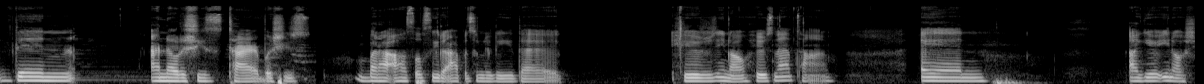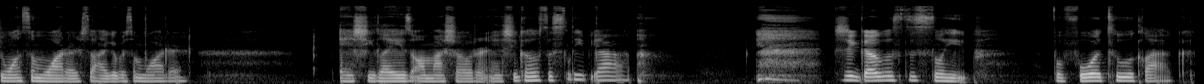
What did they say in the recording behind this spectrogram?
Then I notice she's tired, but she's, but I also see the opportunity that here's, you know, here's nap time. And I give, you know, she wants some water, so I give her some water and she lays on my shoulder and she goes to sleep, y'all. she goes to sleep before two o'clock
